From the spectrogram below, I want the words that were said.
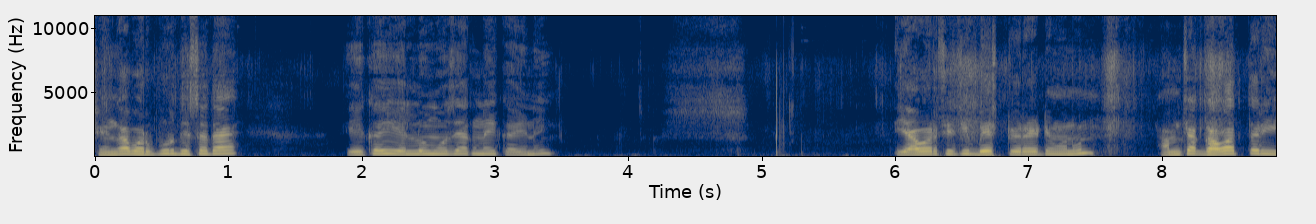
शेंगा भरपूर दिसत आहे. एकही येल्लो मोजॅक नाही काही नाही. यावर्षीची बेस्ट व्हेरायटी म्हणून आमच्या गावात तरी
